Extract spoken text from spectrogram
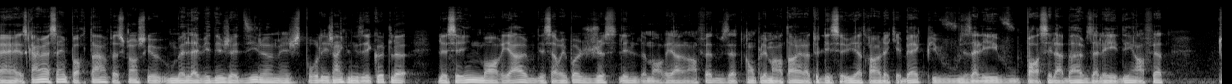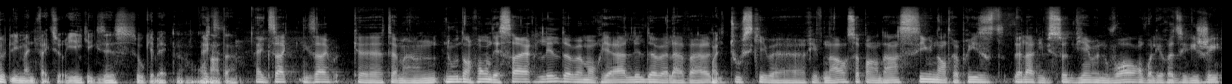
euh, c'est quand même assez important parce que je pense que vous me l'avez déjà dit, là, mais juste pour les gens qui nous écoutent, là, le CI de Montréal, vous ne desservez pas juste l'île de Montréal. En fait, vous êtes complémentaire à toutes les CI à travers le Québec. Puis, vous allez vous passer là-bas, vous allez aider, en fait, tous les manufacturiers qui existent au Québec. On s'entend. Exact, exactement. Nous, dans le fond, on dessert l'île de Montréal, l'île de Laval, et tout ce qui est euh, rive nord. Cependant, si une entreprise de la rive sud vient nous voir, on va les rediriger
